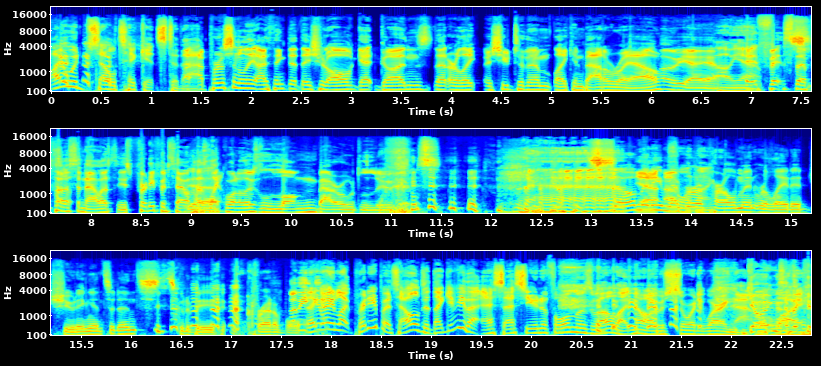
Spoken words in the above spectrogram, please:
I would sell tickets to I, I that. personally, I think that they should all get guns that are like issued to them, like in battle royale. Oh yeah, yeah. Oh, yeah. It fits their personalities. Priti Patel has like one of those long-barreled Lugers. so Yeah, many I member of mine. parliament related shooting incidents. It's going to be incredible. I mean, They're going like Priti Patel. Did they give you that SS uniform as well? Like, no, I was already wearing that. Going to Why? the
